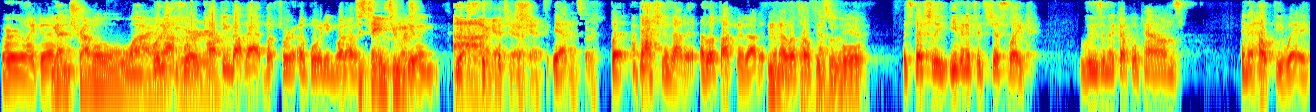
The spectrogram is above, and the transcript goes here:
or like a You got in trouble? Why? well, Like not for were- talking about that, but for avoiding what I was Just taking too much- doing. Ah, I gotcha. Okay. Yeah. That's fair. but I'm passionate about it. I love talking about it, and I Mhm. love helping Absolutely, people, yeah. especially even if it's just like losing a couple pounds in a healthy way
